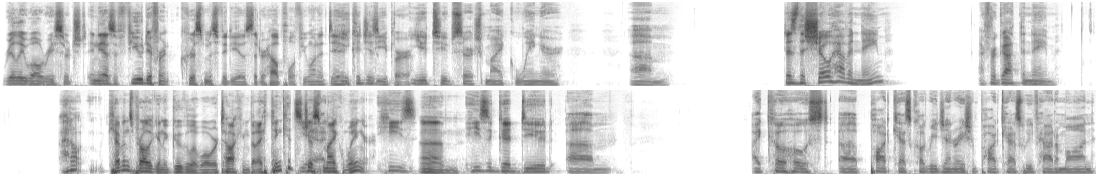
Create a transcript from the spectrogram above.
Really well researched, and he has a few different Christmas videos that are helpful if you want to dig you could just deeper. YouTube search Mike Winger. Um, does the show have a name? I forgot the name. I don't. Kevin's probably going to Google it while we're talking, but I think it's just Mike Winger. He's Um, he's a good dude. Um, I co-host a podcast called Regeneration Podcast. We've had him on.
